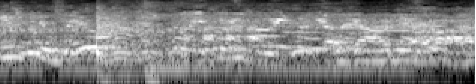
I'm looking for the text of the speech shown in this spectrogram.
ยิ้มอยู่สิคุยคุยคุยคุยยาวดีกว่า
